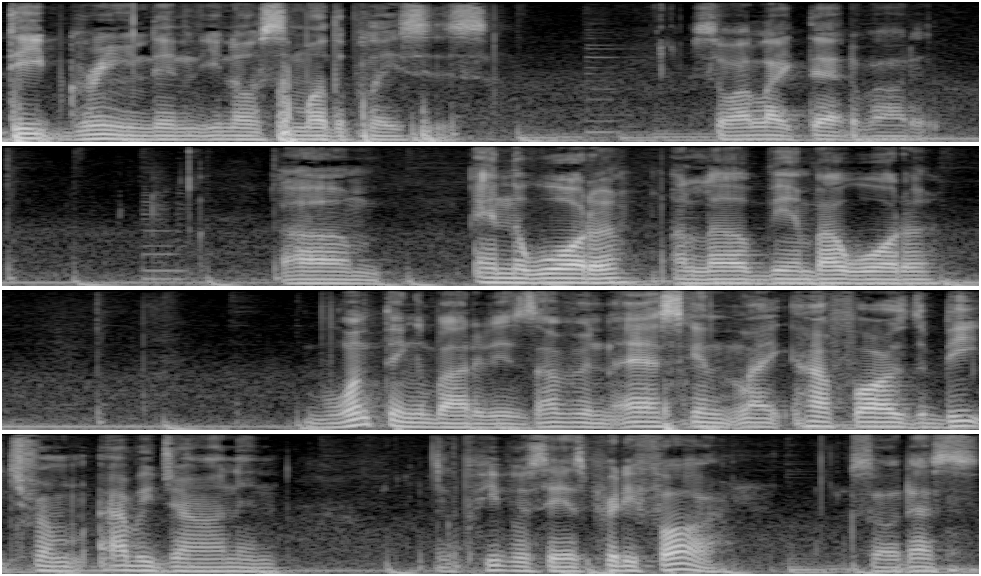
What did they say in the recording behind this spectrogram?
deep green than you know some other places. So I like that about it. Um, and the water, I love being by water. One thing about it is I've been asking like how far is the beach from Abidjan and people say it's pretty far. So that's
